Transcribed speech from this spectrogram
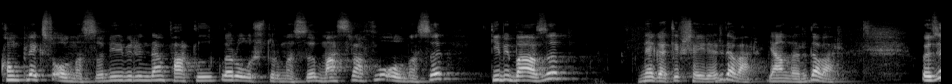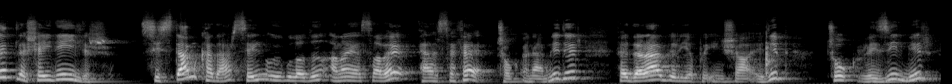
kompleks olması, birbirinden farklılıklar oluşturması, masraflı olması gibi bazı negatif şeyleri de var, yanları da var. Özetle şey değildir. Sistem kadar senin uyguladığın anayasa ve felsefe çok önemlidir. Federal bir yapı inşa edip çok rezil bir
